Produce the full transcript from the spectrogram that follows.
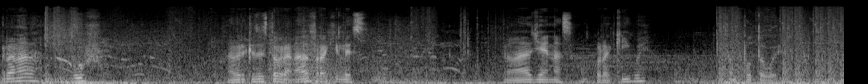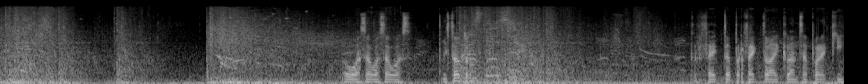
Granada. Uf. A ver qué es esto, granadas frágiles. Granadas llenas. Vamos por aquí, güey. Está un puto, güey. Aguas, aguas, aguas. Ahí está otro. Perfecto, perfecto. Hay que avanzar por aquí.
